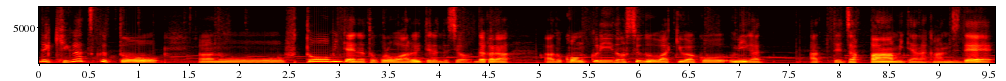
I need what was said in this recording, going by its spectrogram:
で気がつくとあのー、ふみたいなところを歩いてるんですよ。だからあのコンクリートのすぐ脇はこう海があってザッパーンみたいな感じで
